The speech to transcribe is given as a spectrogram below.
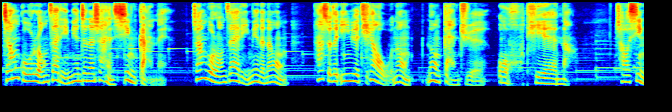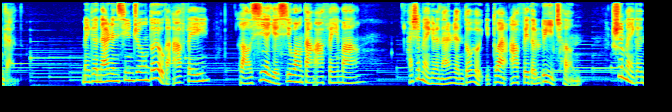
张国荣在里面真的是很性感哎，张国荣在里面的那种。他随着音乐跳舞，那种那种感觉，哦天哪，超性感的。每个男人心中都有个阿飞，老谢也希望当阿飞吗？还是每个男人都有一段阿飞的历程？是每个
